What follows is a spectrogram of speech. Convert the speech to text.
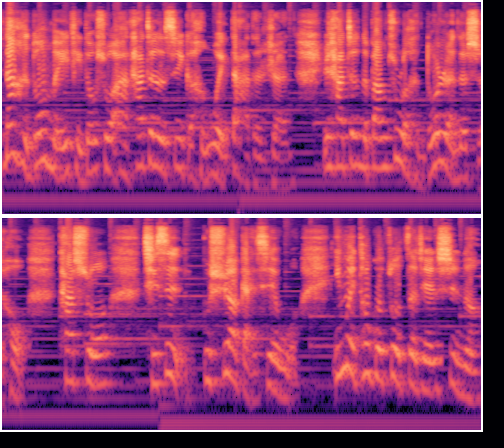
当很多媒体都说啊，他真的是一个很伟大的人，因为他真的帮助了很多人的时候，他说其实不需要感谢我，因为透过做这件事呢，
